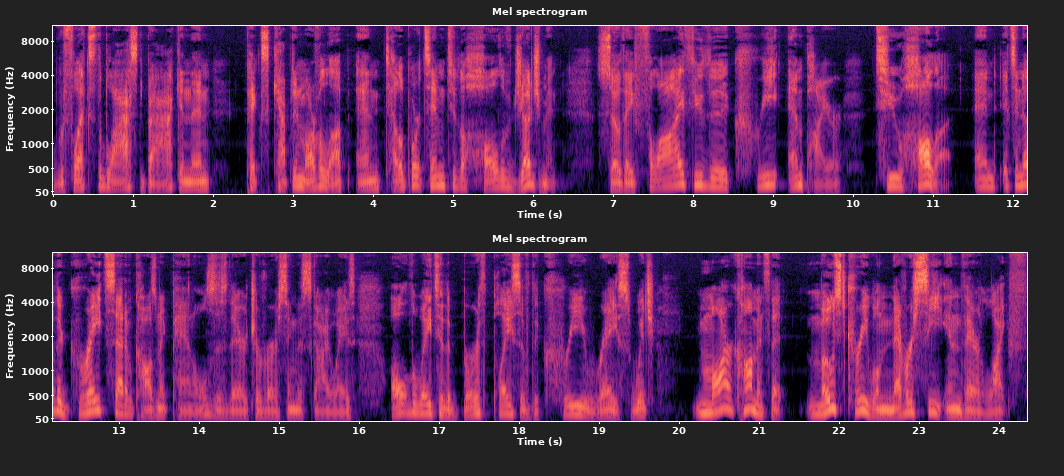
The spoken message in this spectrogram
reflects the blast back and then picks Captain Marvel up and teleports him to the Hall of Judgment. So they fly through the Kree Empire to Hala, and it's another great set of cosmic panels as they're traversing the skyways, all the way to the birthplace of the Kree race, which Mar comments that most Kree will never see in their life.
